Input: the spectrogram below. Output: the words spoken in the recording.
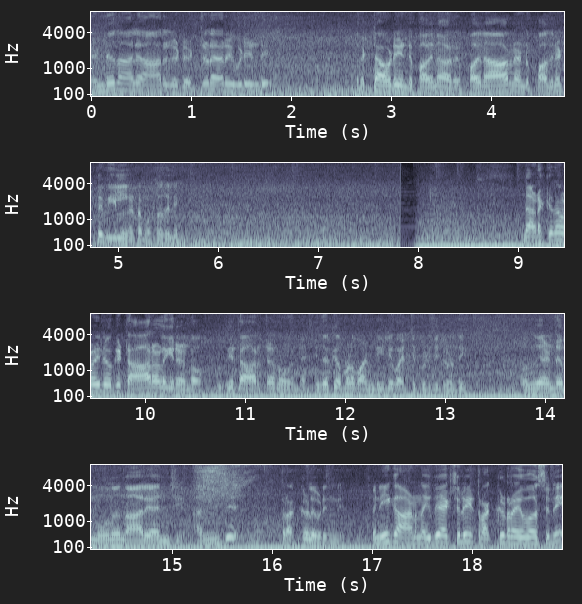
രണ്ട് നാല് ആറ് കിട്ടും. എട്ട് ടയർ ഇവിടെ ഉണ്ട് എട്ട് അവിടെ ഉണ്ട് പതിനാറ്. പതിനാറിനുണ്ട്. പതിനെട്ട് വീലിന് കേട്ടോ മൊത്തത്തിൽ നടക്കുന്ന വഴിയിലൊക്കെ ടാർ ഇളകിയിട്ടുണ്ടോ? പുതിയ ടാറിട്ടാണ് തോന്നുന്നത് തോന്നുന്നുണ്ട്. ഇതൊക്കെ നമ്മൾ വണ്ടിയിൽ പറ്റി പിടിച്ചിട്ടുണ്ട് ഒന്ന് രണ്ട് മൂന്ന് നാല് അഞ്ച്. അഞ്ച് ട്രക്കുകൾ ഇവിടെ ഉണ്ട്. പിന്നെ ഈ കാണുന്ന ഇത് ആക്ച്വലി ട്രക്ക് ഡ്രൈവേഴ്സിന്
